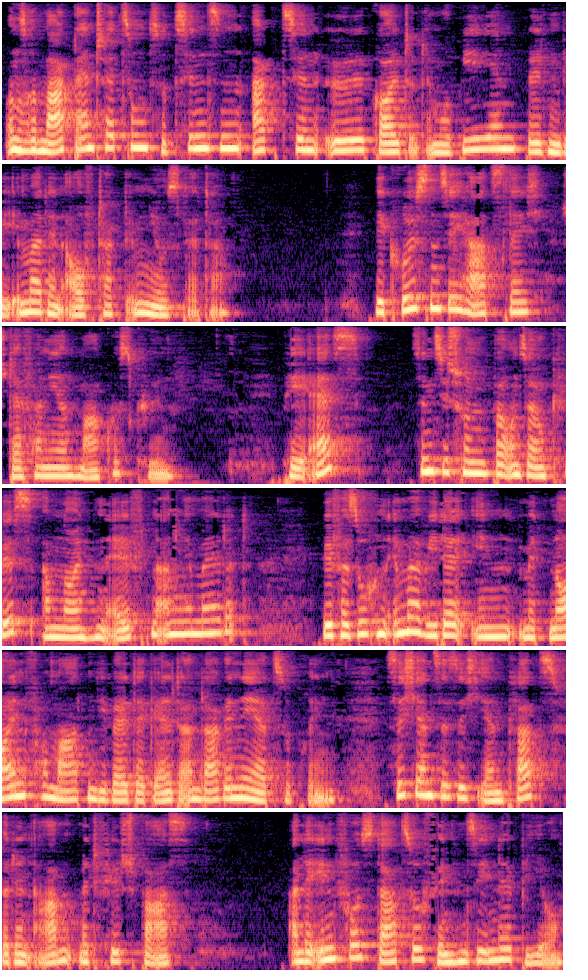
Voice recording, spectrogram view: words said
Unsere Markteinschätzungen zu Zinsen, Aktien, Öl, Gold und Immobilien bilden wie immer den Auftakt im Newsletter. Wir grüßen Sie herzlich, Stefanie und Markus Kühn. PS, sind Sie schon bei unserem Quiz am 9.11. angemeldet? Wir versuchen immer wieder, Ihnen mit neuen Formaten die Welt der Geldanlage näher zu bringen. Sichern Sie sich Ihren Platz für den Abend mit viel Spaß. Alle Infos dazu finden Sie in der Bio.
